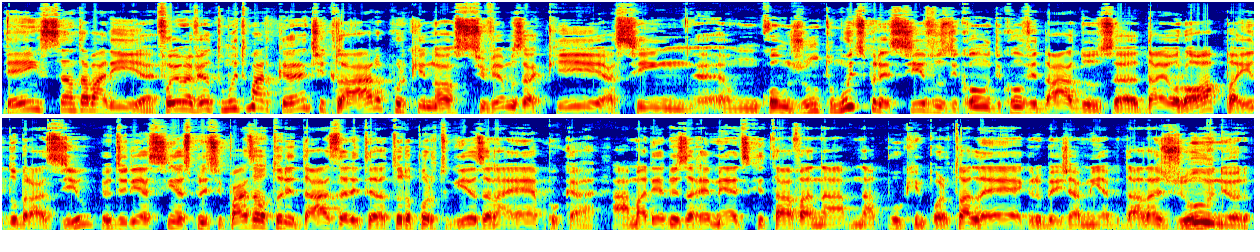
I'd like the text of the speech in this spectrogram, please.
em Santa Maria. Foi um evento muito marcante, claro, porque nós tivemos aqui assim eh, um conjunto muito expressivo de convidados eh, da Europa e do Brasil. Eu diria assim, as principais autoridades da literatura portuguesa na época, a Maria Luísa Remédios, que estava na, na PUC em Porto Alegre, o Benjamin Abdala Júnior,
